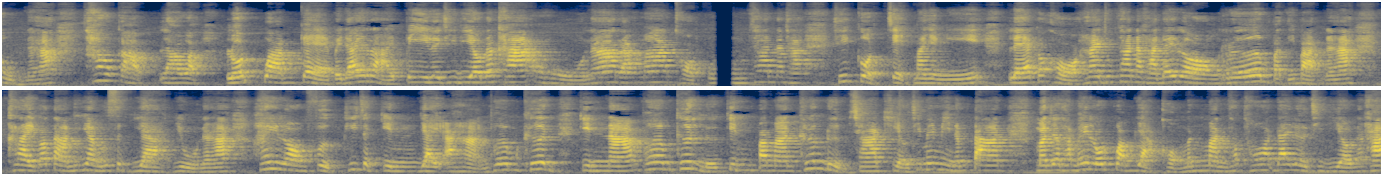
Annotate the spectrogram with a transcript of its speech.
ตุ๋นนะคะเท่ากับเราอะลดความแก่ไปได้หลายปีเลยทีเดียวนะคะโอ้โหน่ารักมากขอบคุณ ทุกท่านนะคะที่กด 7 มาอย่างนี้ และก็ขอให้ทุกท่านนะคะ ได้ลองเริ่มปฏิบัตินะคะ ใครก็ตามที่ยังรู้สึกอยากอยู่นะคะ ให้ลองฝึกที่จะกินใยอาหารเพิ่มขึ้น กินน้ำเพิ่มขึ้น หรือกินประมาณเครื่องดื่มชาเขียวที่ไม่มีน้ำตาล มันจะทำให้ลดความอยากของมันมันๆทอดๆได้เลยทีเดียวนะคะ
